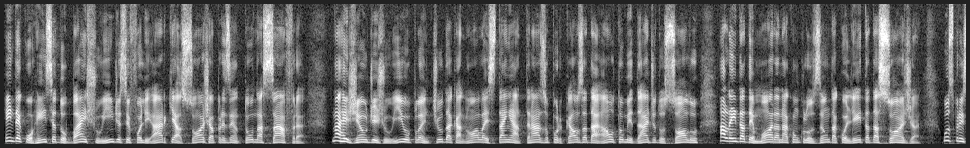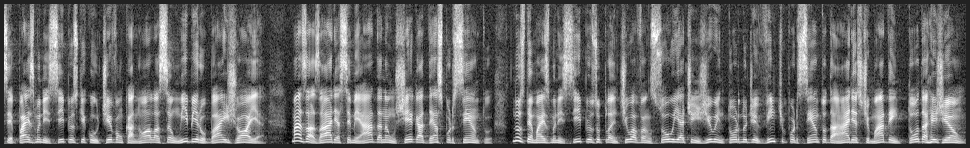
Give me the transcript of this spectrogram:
em decorrência do baixo índice foliar que a soja apresentou na safra. Na região de Juí, o plantio da canola está em atraso por causa da alta umidade do solo, além da demora na conclusão da colheita da soja. Os principais municípios que cultivam canola são Ibirubá e Joia mas as áreas semeadas não chega a 10%. Nos demais municípios, o plantio avançou e atingiu em torno de 20% da área estimada em toda a região.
